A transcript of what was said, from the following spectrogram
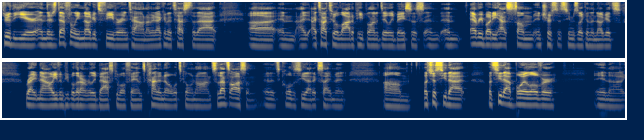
through the year, and there's definitely Nuggets fever in town. I mean, I can attest to that. Uh, and I, I talk to a lot of people on a daily basis, and, and everybody has some interest, it seems like, in the Nuggets right now. Even people that aren't really basketball fans kind of know what's going on. So that's awesome, and it's cool to see that excitement. Um, let's just see that. Let's see that boil over in uh,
